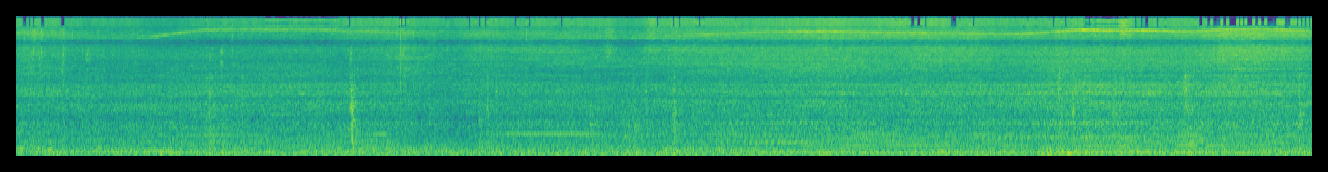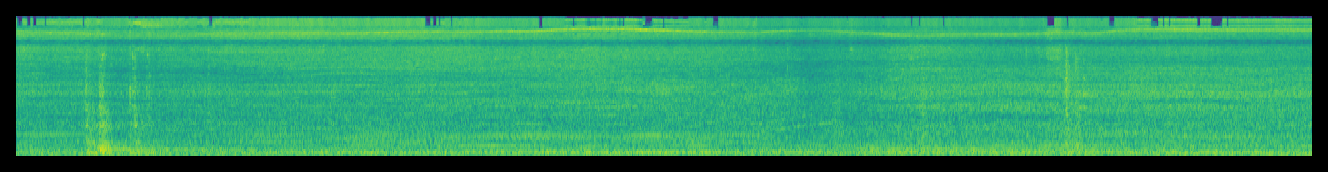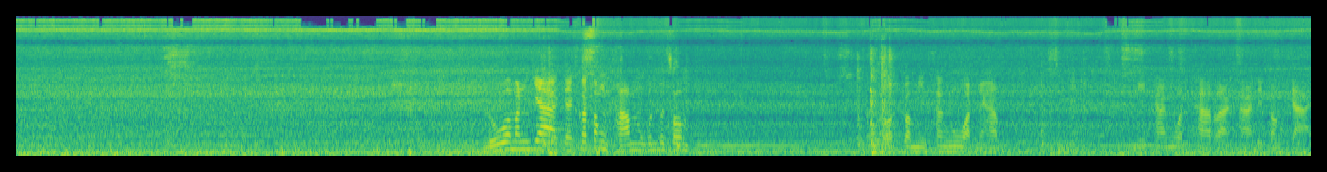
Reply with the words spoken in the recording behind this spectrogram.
รู้ว่ามันยากแต่ก็ต้องทำคุณผู้ชม รถก็มีค่างวดนะครับ มีค่างวดค่าราคาที่ต้องจ่าย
